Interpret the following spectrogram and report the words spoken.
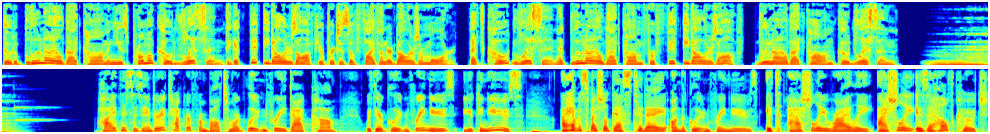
Go to BlueNile.com and use promo code LISTEN to get $50 off your purchase of $500 or more. That's code LISTEN at BlueNile.com for $50 off. BlueNile.com code LISTEN. Hi, this is Andrea Tucker from BaltimoreGlutenFree.com with your gluten free news you can use. I have a special guest today on the Gluten Free News. It's Ashley Riley. Ashley is a health coach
